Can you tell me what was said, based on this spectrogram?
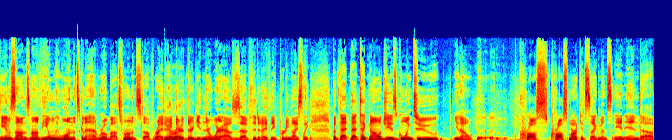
Amazon's not the only one that's going to have robots running stuff, right? I Yeah, mean, They're, right. they're getting their warehouses outfitted, I think, pretty nicely. But that, that technology is going to, you know, cross cross market segments and and uh,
